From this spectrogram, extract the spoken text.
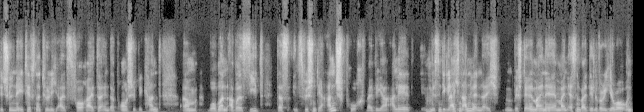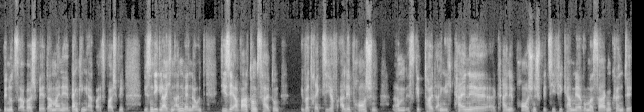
Digital Natives natürlich als Vorreiter in der Branche bekannt, ähm, wo man aber sieht, dass inzwischen der Anspruch, weil wir ja alle, wir sind die gleichen Anwender. Ich bestelle meine, mein Essen bei Delivery Hero und benutze aber später meine Banking-App als Beispiel. Wir sind die gleichen Anwender und diese Erwartungshaltung überträgt sich auf alle Branchen. Ähm, es gibt heute eigentlich keine, keine Branchenspezifika mehr, wo man sagen könnte,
